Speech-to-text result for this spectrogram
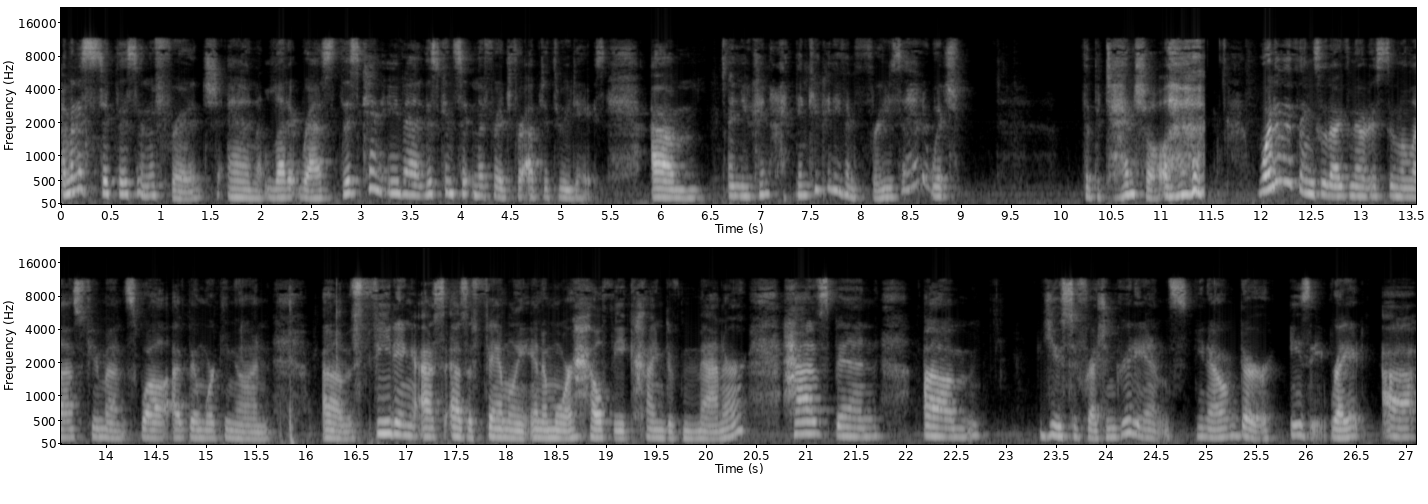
I'm gonna stick this in the fridge and let it rest. This can even, this can sit in the fridge for up to three days. Um, and you can, I think you can even freeze it, which the potential. One of the things that I've noticed in the last few months while I've been working on um, feeding us as a family in a more healthy kind of manner has been um, use of fresh ingredients. You know, they're easy, right? Uh,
